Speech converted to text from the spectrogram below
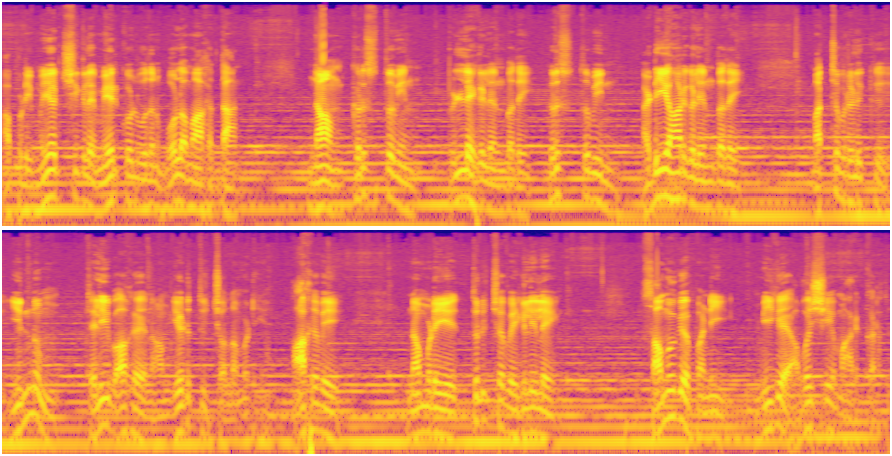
அப்படி முயற்சிகளை மேற்கொள்வதன் மூலமாகத்தான் நாம் கிறிஸ்துவின் பிள்ளைகள் என்பதை கிறிஸ்துவின் அடியார்கள் என்பதை மற்றவர்களுக்கு இன்னும் தெளிவாக நாம் எடுத்துச் சொல்ல முடியும். ஆகவே நம்முடைய திருச்சபைகளிலே சமூக பணி மிக அவசியமா இருக்கிறது.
